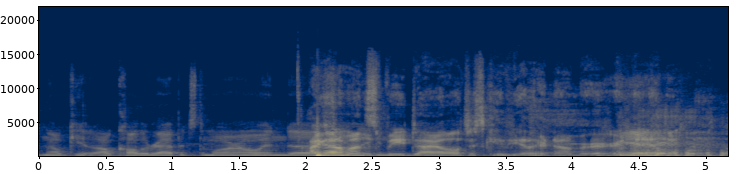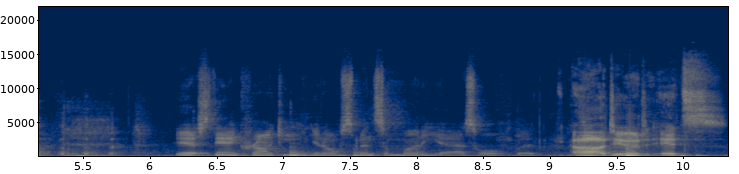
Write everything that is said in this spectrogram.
No, I'll call the Rapids tomorrow, and uh, I got see them on they can- speed dial. I'll just give you their number. Yeah, yeah. Stan Kroenke, you know, spend some money, you asshole. But Oh, dude, it's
